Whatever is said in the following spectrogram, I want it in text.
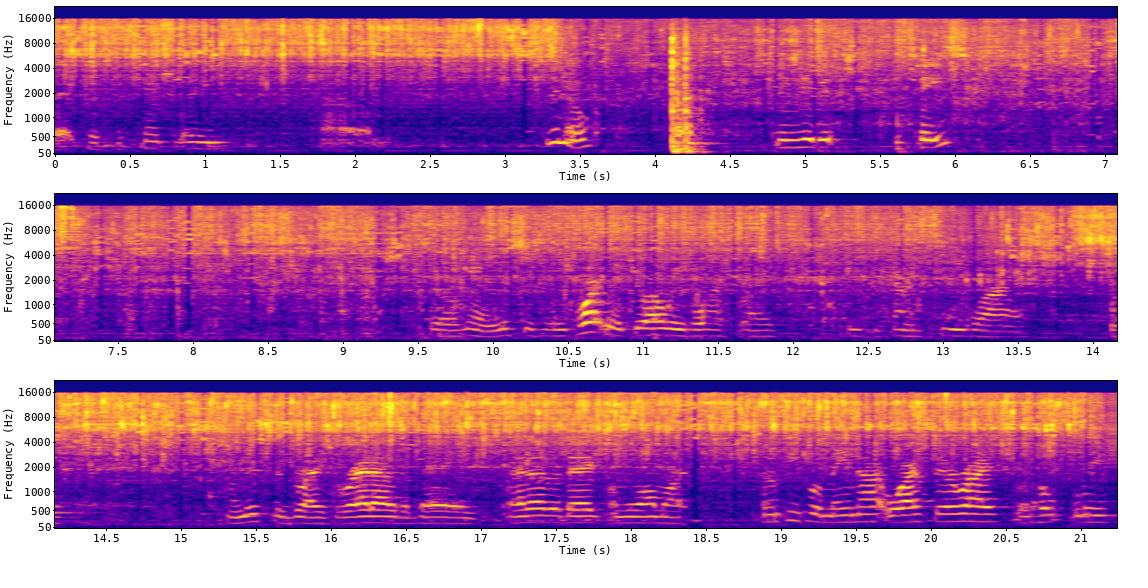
that could potentially, um, you know, inhibit the taste. So again, this is important that you always wash rice. You can kind of see why. And this is rice right out of the bag, right out of the bag from Walmart. Some people may not wash their rice, but hopefully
